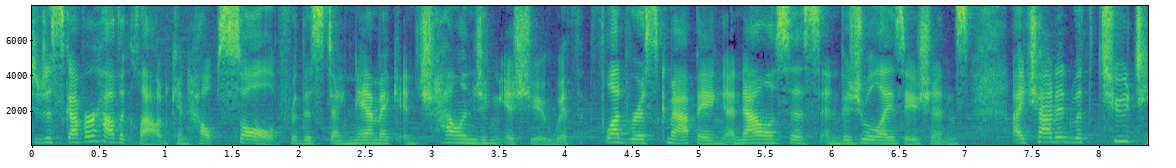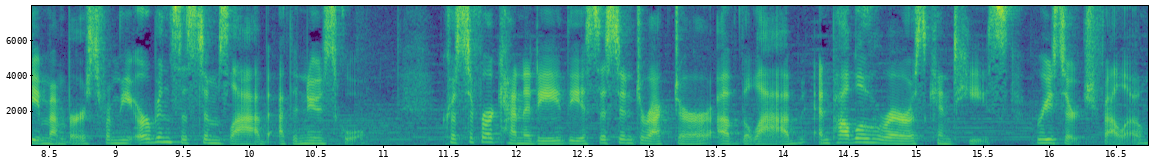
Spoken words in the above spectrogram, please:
To discover how the cloud can help solve for this dynamic and challenging issue with flood risk mapping, analysis, and visualizations, I chatted with two team members from the Urban Systems Lab at the New School. Christopher Kennedy, the assistant director of the lab, and Pablo Herreros Cantis, research fellow.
